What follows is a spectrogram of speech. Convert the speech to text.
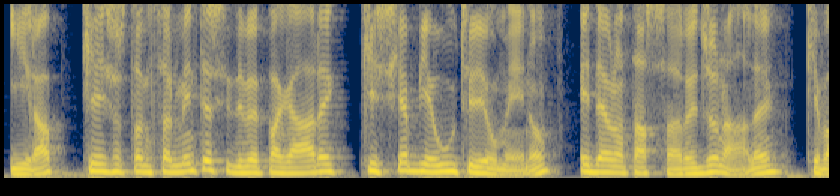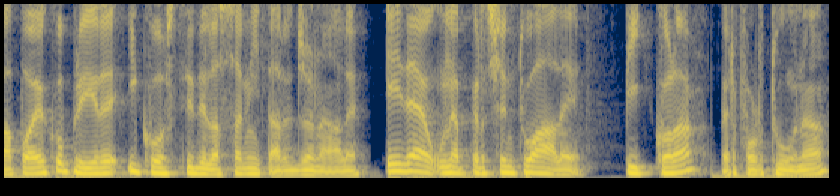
IRAP, che sostanzialmente si deve pagare che si abbia utile o meno, ed è una tassa regionale che va poi a coprire i costi della sanità regionale. Ed è una percentuale piccola, per fortuna,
